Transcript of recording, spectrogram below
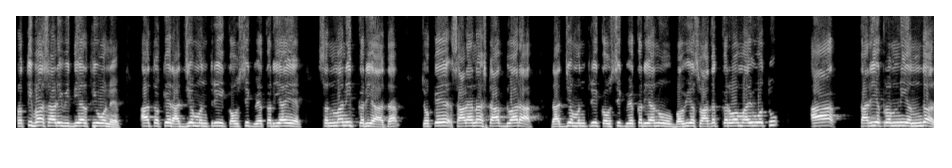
પ્રતિભાશાળી વિદ્યાર્થીઓને આ તકે રાજ્યમંત્રી કૌશિક વેકરિયાએ સન્માનિત કર્યા હતા. જોકે શાળાના સ્ટાફ દ્વારા રાજ્યમંત્રી કૌશિક વેકરિયાનું ભવ્ય સ્વાગત કરવામાં આવ્યું હતું. આ કાર્યક્રમની અંદર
